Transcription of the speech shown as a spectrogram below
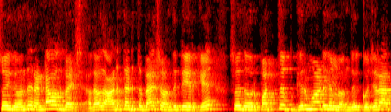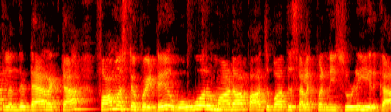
ஸோ இது வந்து ரெண்டாவது பேட்ச் அதாவது அடுத்தடுத்த பேட்ச் வந்துகிட்டே இருக்குது ஸோ இது ஒரு பத்து கிர்மாடுகள் வந்து குஜராத்லேருந்து டைரெக்டாக ஃபார்மர்ஸ்ட்டை போயிட்டு ஒவ்வொரு மாடாக பார்த்து பார்த்து செலக்ட் பண்ணி சுழி இருக்கா?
